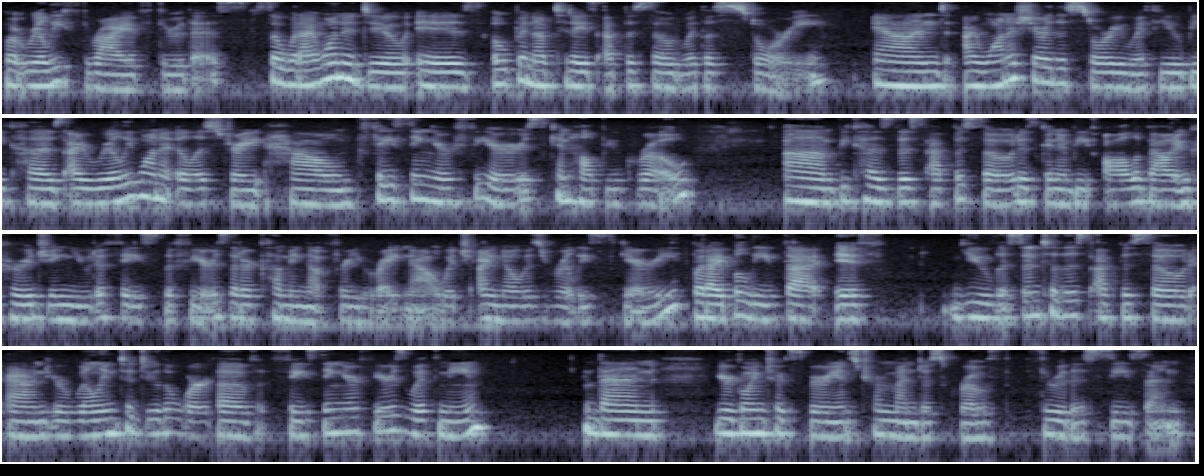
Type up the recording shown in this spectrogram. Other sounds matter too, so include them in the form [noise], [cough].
but really thrive through this. So, what I want to do is open up today's episode with a story. And I want to share this story with you because I really want to illustrate how facing your fears can help you grow um, because this episode is going to be all about encouraging you to face the fears that are coming up for you right now, which I know is really scary. But I believe that if you listen to this episode and you're willing to do the work of facing your fears with me, then you're going to experience tremendous growth through this season.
